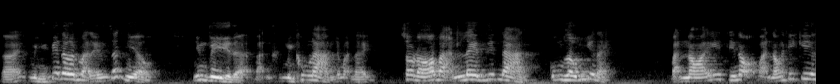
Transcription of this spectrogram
Đấy, mình biết ơn bạn ấy rất nhiều. Nhưng vì là bạn, mình không làm cho bạn đấy sau đó bạn lên diễn đàn cũng giống như này. Bạn nói thế nọ bạn nói thế kia.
